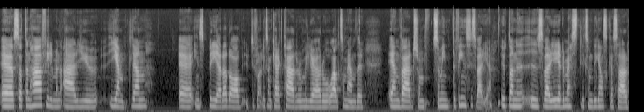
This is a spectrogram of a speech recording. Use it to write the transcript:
Eh, så att den här filmen är ju egentligen eh, inspirerad av utifrån liksom, karaktärer och miljöer och, och allt som händer en värld som, som inte finns i Sverige. Utan i, i Sverige är det mest liksom, det är ganska så här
